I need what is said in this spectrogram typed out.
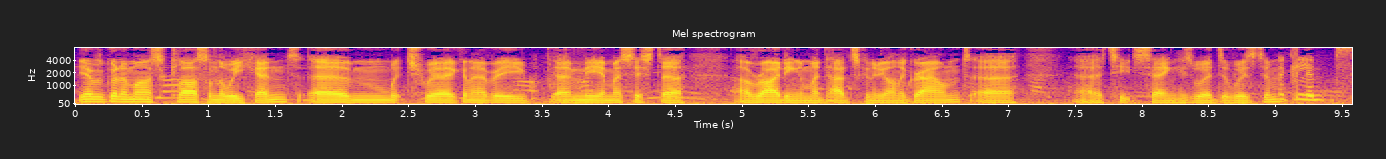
Yeah, we've got a masterclass on the weekend, um, which we're going to be uh, me and my sister are riding, and my dad's going to be on the ground. Uh, uh, teach saying his words of wisdom. A glimpse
